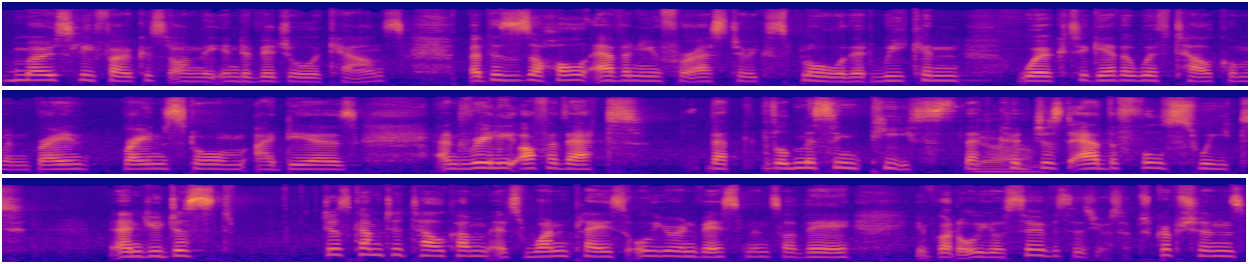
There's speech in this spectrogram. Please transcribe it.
mostly focused on the individual accounts, but this is a whole avenue for us to explore that we can work together with Telkom and brain, brainstorm ideas and really offer that that little missing piece that Yeah. could just add the full suite. And you just just come to Telkom. It's one place. All your investments are there. You've got all your services, your subscriptions.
